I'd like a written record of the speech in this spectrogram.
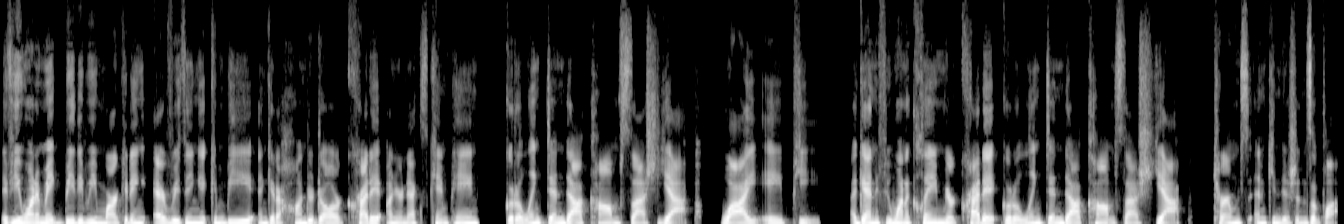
If you want to make B2B marketing everything it can be and get a $100 credit on your next campaign, go to linkedin.com slash yap, Y-A-P. Again, if you want to claim your credit, go to linkedin.com slash yap. Terms and conditions apply.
